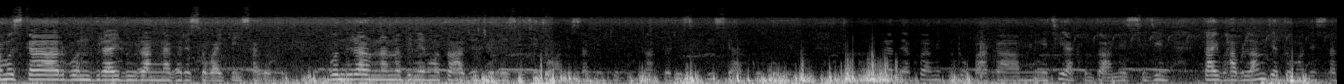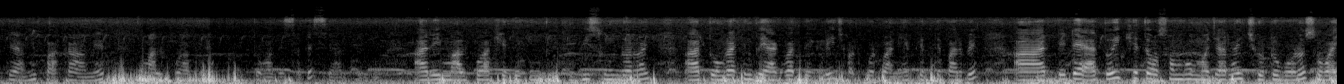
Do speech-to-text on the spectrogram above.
নমস্কার বন্ধুরা, ইলু রান্নাঘরে সবাইকেই স্বাগত। বন্ধুরা, অন্যান্য দিনের মতো আজও চলে এসেছি। তোমাদের সাথে একটি দুর্দান্ত রেসিপি শেয়ার করব। বন্ধুরা, দেখো, আমি দুটো পাকা আম নিয়েছি, এখন তো আমের সিজন তাই ভাবলাম যে তোমাদের সাথে আমি পাকা আমের মালপোয়া তোমাদের সাথে শেয়ার করব। আর এই মালপোয়া খেতে কিন্তু খুবই সুন্দর হয়, আর তোমরা কিন্তু একবার দেখলেই ঝটপট বানিয়ে ফেলতে পারবে। আর এটা এতই খেতে অসম্ভব মজার হয়, ছোট বড়, সবাই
